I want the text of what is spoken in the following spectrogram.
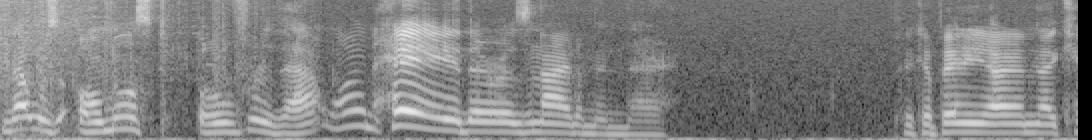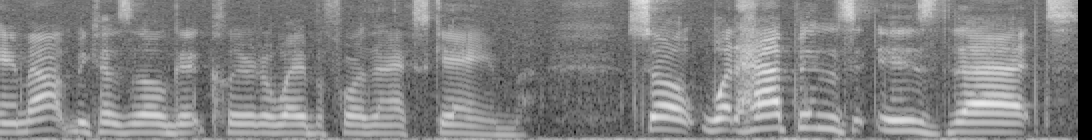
That was almost over that one. Hey, there was an item in there. Pick up any item that came out because they'll get cleared away before the next game. So what happens is that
